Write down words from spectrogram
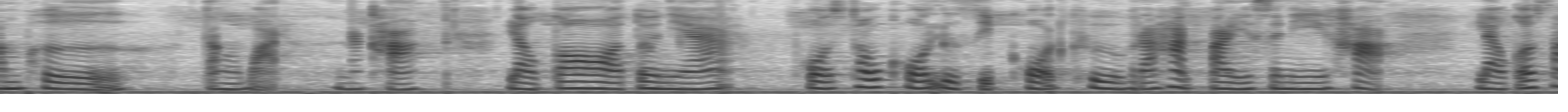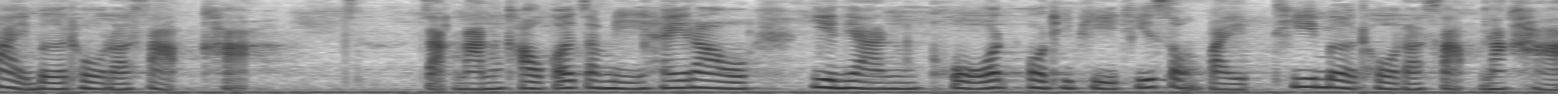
อำเภอจังหวัดนะคะ แล้วก็ตัวนี้ย postal code หรือ zip code คือรหัสไปรษณีย์ค่ะ แล้วก็ใส่เบอร์โทรศัพท์ค่ะ จากนั้นเขาก็จะมีให้เรายืนยันโค้ด OTP ที่ส่งไปที่เบอร์โทรศัพท์นะคะ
